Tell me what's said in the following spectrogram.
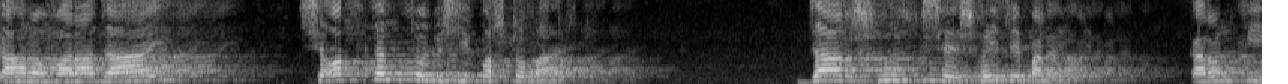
কাহারো মারা যায় সে অত্যন্ত বেশি কষ্ট পায়। যার সুখ সে সইতে পারে না। কারণ কি?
